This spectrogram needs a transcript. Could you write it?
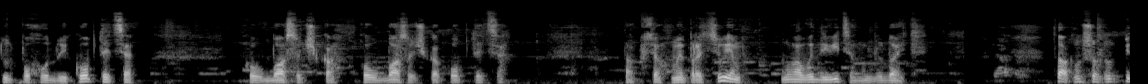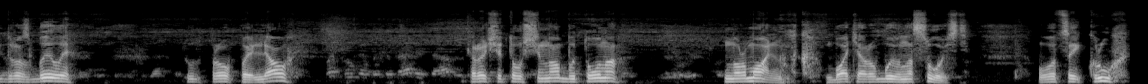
Тут, походу, і коптиться. Ковбасочка, ковбасочка коптиться. Так, все, ми працюємо. Ну, а ви дивіться, наблюдайте. Так, ну що, тут підрозбили, тут пропиляв. Коротше, толщина бетона нормальна. така. Батя робив на совість. Оцей круг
